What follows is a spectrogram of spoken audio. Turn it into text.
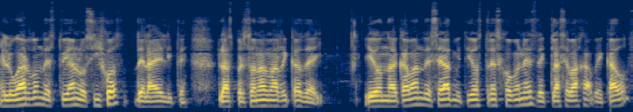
El lugar donde estudian los hijos de la élite, las personas más ricas de ahí, y donde acaban de ser admitidos tres jóvenes de clase baja becados,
